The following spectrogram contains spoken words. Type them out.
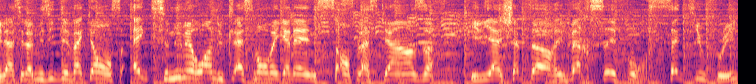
Et là, c'est la musique des vacances, ex numéro 1 du classement Megadance, en place 15. Il y a Chapter et Verset pour Set You Free.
